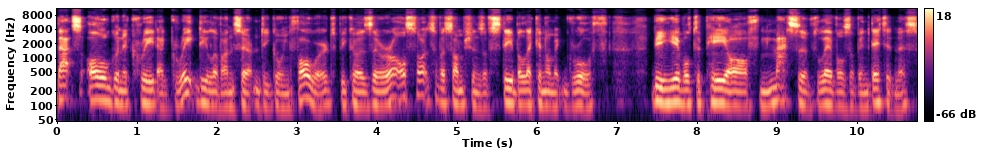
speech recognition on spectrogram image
That's all going to create a great deal of uncertainty going forward because there are all sorts of assumptions of stable economic growth being able to pay off massive levels of indebtedness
